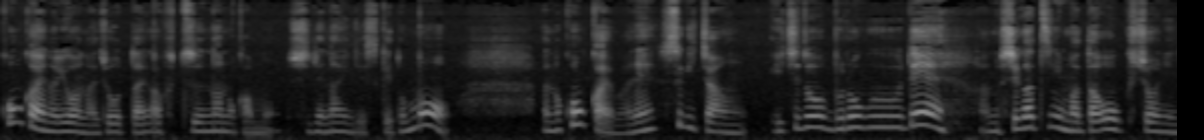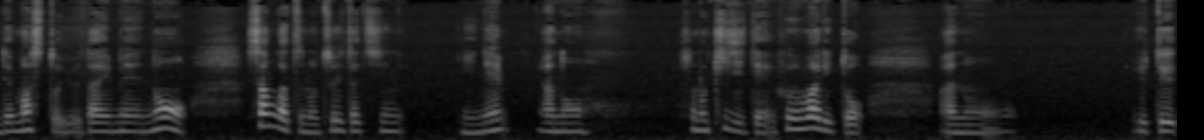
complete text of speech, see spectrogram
今回のような状態が普通なのかもしれないんですけどもあの今回はねスギちゃん一度ブログであの4月にまたオークションに出ますという題名の3月の1日にねあのその記事でふんわりとあの言って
